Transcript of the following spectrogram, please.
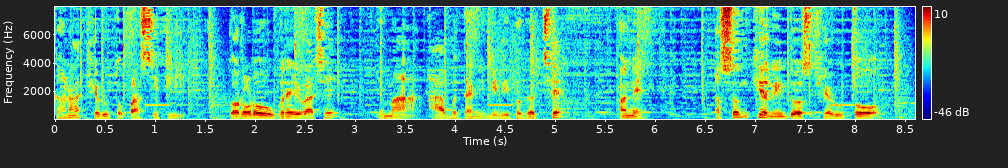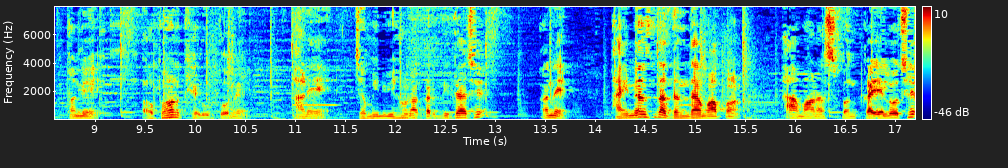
ઘણા ખેડૂતો પાસેથી કરોડો ઉઘરાવ્યા છે. એમાં આ બધાની મિલીભગત છે અને અસંખ્ય નિર્દોષ ખેડૂતો અને અભણ ખેડૂતોને આણે જમીન વિહોણા કરી દીધા છે અને ફાઇનાન્સના ધંધામાં પણ આ માણસ બંકાયેલો છે.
